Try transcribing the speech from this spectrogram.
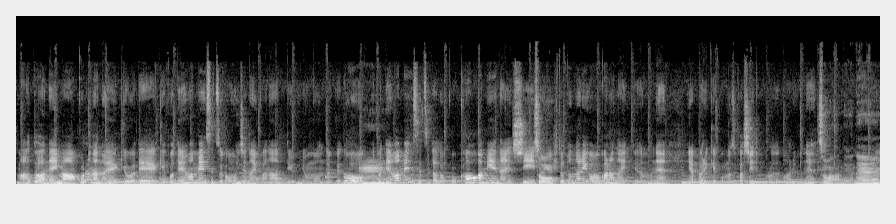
まあ、あとはね今コロナの影響で結構電話面接が多いんじゃないかなっていうふうに思うんだけど、うん。やっぱ電話面接だとこう顔が見えないしそう。いう人となりがわからないっていうのもねやっぱり結構難しいところでもあるよね。そうなんだよね、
